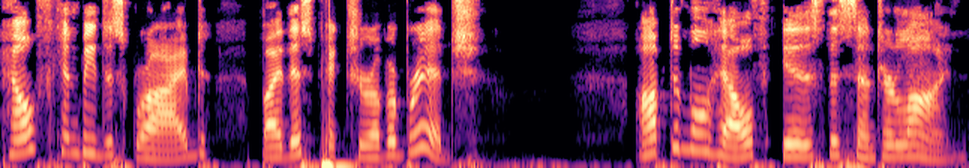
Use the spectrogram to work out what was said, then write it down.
Health can be described by this picture of a bridge. Optimal health is the center line.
